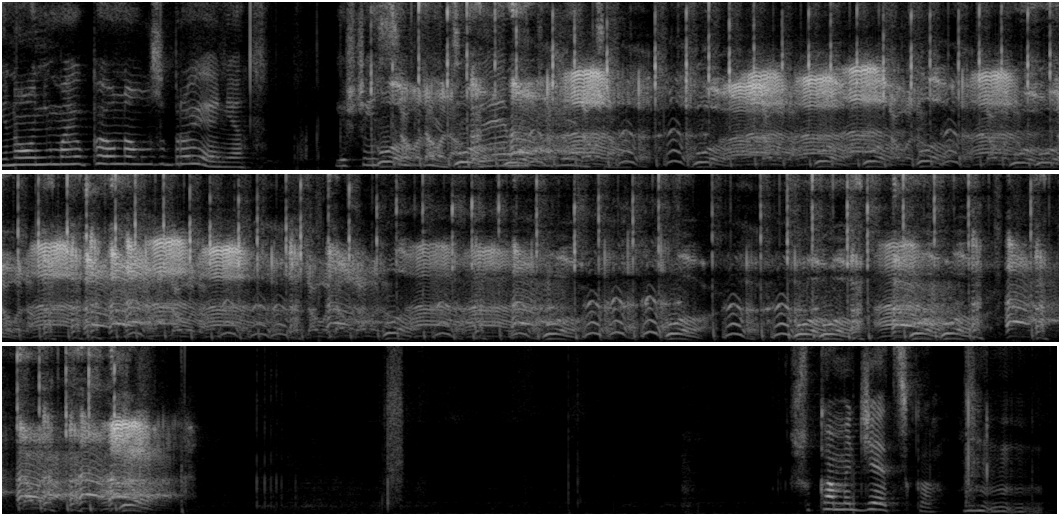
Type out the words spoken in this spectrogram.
Nie no, oni mają pełne uzbrojenie. Jeszcze jest więcej. Szukamy dziecka.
